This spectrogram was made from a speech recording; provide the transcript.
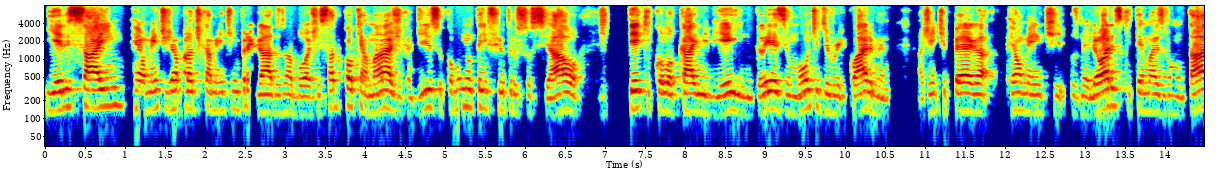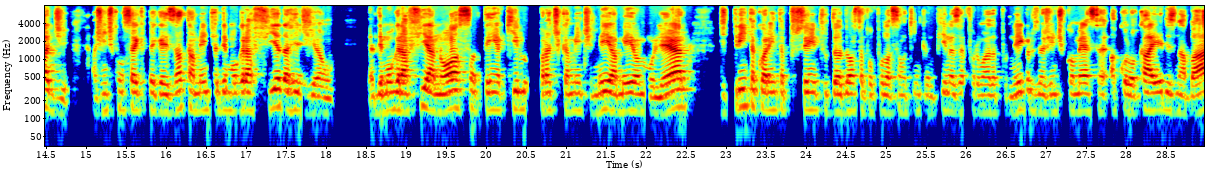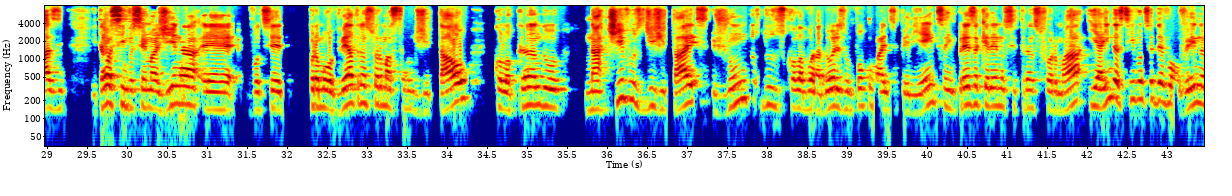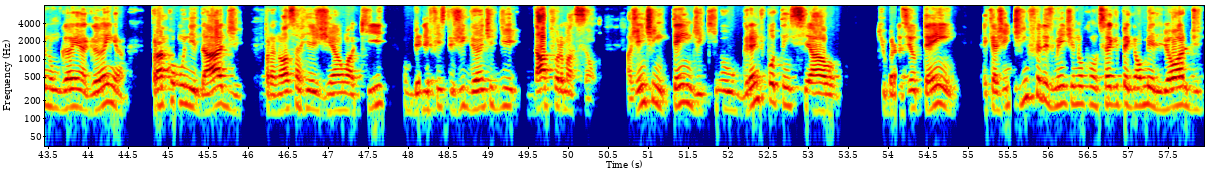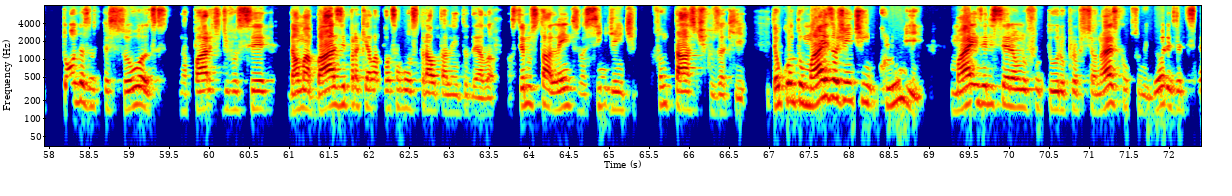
e eles saem realmente já praticamente empregados na Bosch. E sabe qual que é a mágica disso? Como não tem filtro social, de ter que colocar MBA em inglês e um monte de requirement, a gente pega realmente os melhores que têm mais vontade, a gente consegue pegar exatamente a demografia da região a demografia nossa tem aquilo praticamente meio a meio mulher, de 30% a 40% da nossa população aqui em Campinas é formada por negros, a gente começa a colocar eles na base. Então, assim, você imagina é, você promover a transformação digital, colocando nativos digitais juntos dos colaboradores um pouco mais experientes, a empresa querendo se transformar e ainda assim você devolvendo num ganha-ganha para a comunidade, para nossa região aqui, um benefício gigante de, da formação. A gente entende que o grande potencial que o Brasil tem é que a gente, infelizmente, não consegue pegar o melhor de todas as pessoas na parte de você dar uma base para que ela possa mostrar o talento dela. Nós temos talentos, assim, gente, fantásticos aqui. Então, quanto mais a gente inclui, mais eles serão no futuro profissionais, consumidores, etc.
